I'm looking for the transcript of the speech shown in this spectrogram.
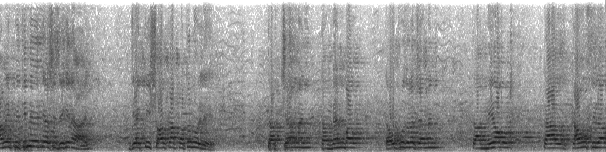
আমি পৃথিবীর ইতিহাসে দেখি নাই যে একটি সরকার পতন হইলে তার চেয়ারম্যান তার মেম্বার তার উপজেলা চেয়ারম্যান তার মেয়র তার কাউন্সিলর,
